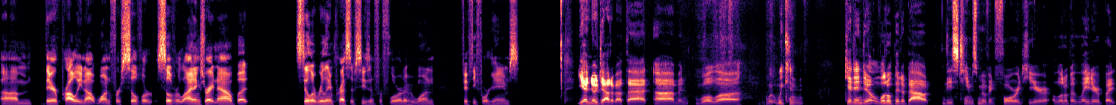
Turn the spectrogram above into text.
um, they're probably not one for silver silver linings right now, but still a really impressive season for Florida, who won 54 games. Yeah, no doubt about that. Um, and we'll uh, we can get into a little bit about these teams moving forward here a little bit later. But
